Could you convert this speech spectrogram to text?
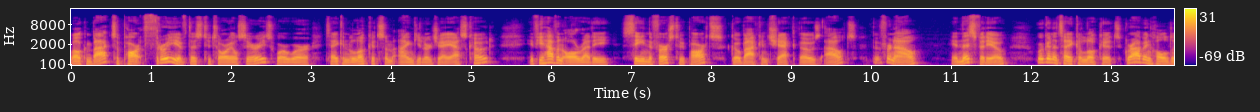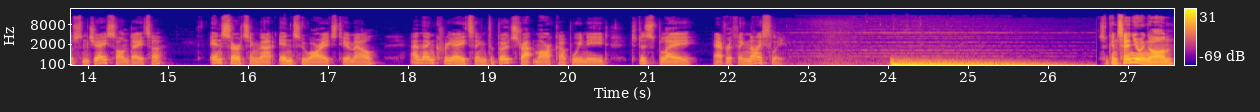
Welcome back to part 3 of this tutorial series where we're taking a look at some AngularJS code. If you haven't already seen the first two parts, go back and check those out. But for now, in this video, we're going to take a look at grabbing hold of some JSON data, inserting that into our HTML, and then creating the bootstrap markup we need to display everything nicely. So continuing on,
